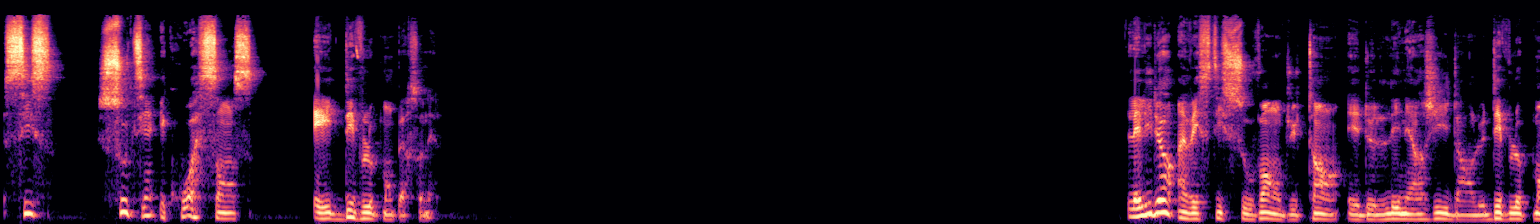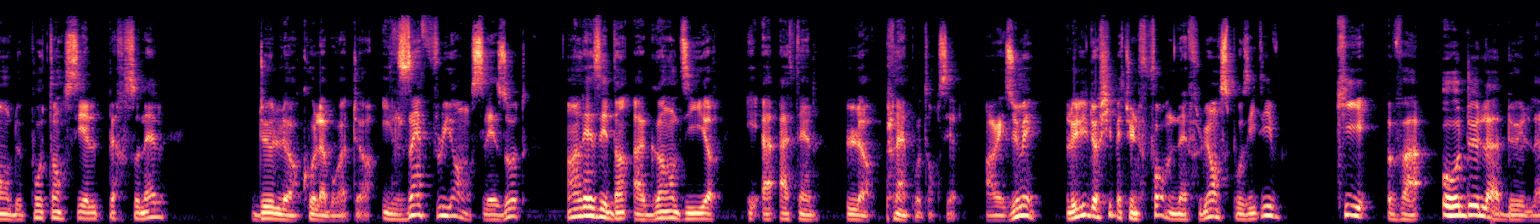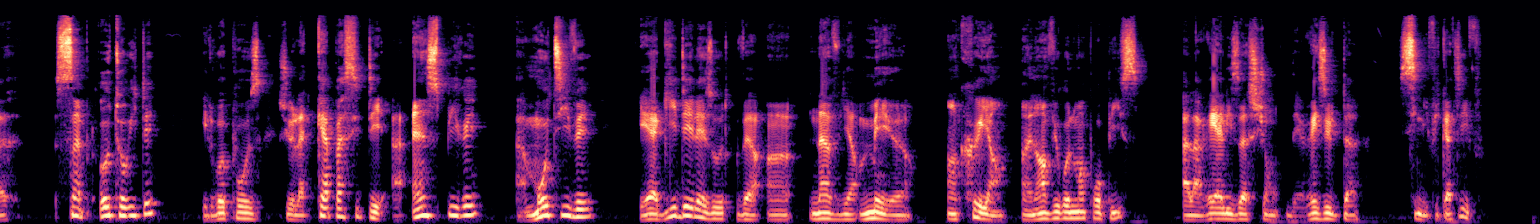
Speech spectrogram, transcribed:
6. Soutien et croissance et développement personnel. Les leaders investissent souvent du temps et de l'énergie dans le développement de potentiel personnel de leurs collaborateurs. Ils influencent les autres en les aidant à grandir et à atteindre leur plein potentiel. En résumé, le leadership est une forme d'influence positive qui va au-delà de la simple autorité. Il repose sur la capacité à inspirer, à motiver et à guider les autres vers un avenir meilleur en créant un environnement propice à la réalisation des résultats significatifs.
